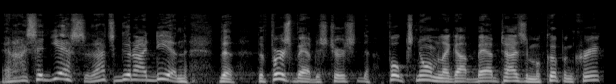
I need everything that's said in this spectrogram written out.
And I said, yes, sir, that's a good idea. And the, the First Baptist Church, the folks normally got baptized in Macoupin Creek,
